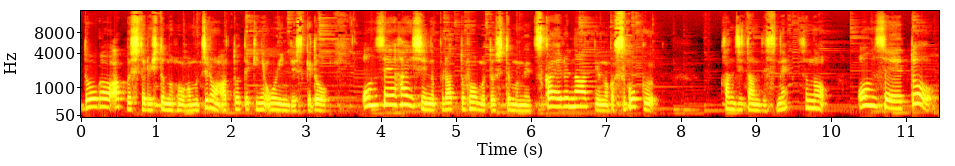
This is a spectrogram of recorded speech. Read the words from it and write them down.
動画をアップしてる人の方がもちろん圧倒的に多いんですけど音声配信のプラットフォームとしてもね使えるなっていうのがすごく感じたんですね。その音声と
